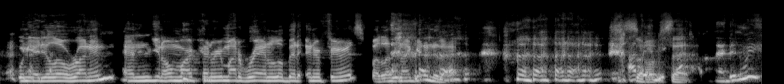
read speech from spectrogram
when you had your little run in, and you know Mark Henry might have ran a little bit of interference, but let's not get into that. So upset. that, didn't we?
